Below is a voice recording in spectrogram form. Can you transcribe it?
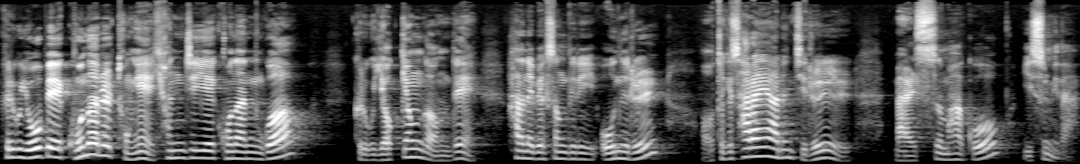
그리고 욥의 고난을 통해 현재의 고난과 그리고 역경 가운데 하나님의 백성들이 오늘을 어떻게 살아야 하는지를 말씀하고 있습니다.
